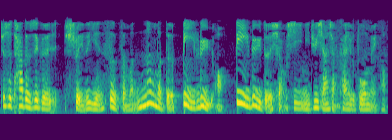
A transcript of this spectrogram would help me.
就是它的这个水的颜色怎么那么的碧绿啊？碧绿的小溪，你去想想看有多美啊！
